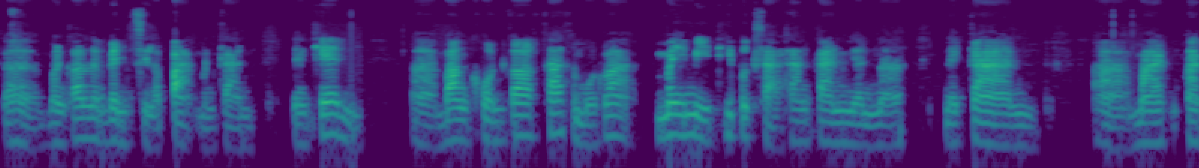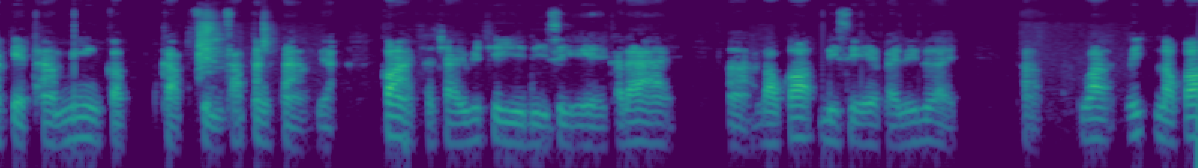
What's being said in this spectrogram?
ก็เออมันก็เลยเป็นศิลปะเหมือนกัน อย่างเช่นอ่าบางคนก็ถ้าสมมติว่าไม่มีที่ปรึกษาทางการเงินนะ ในการอ่า market timing กับกับสินทรัพย์ต่างๆเนี่ยก็อาจจะใช้วิธี DCA ก็ได้อ่าเราก็ DCA ไปเรื่อยๆ ว่าเราก็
